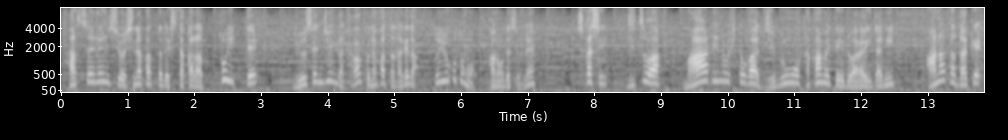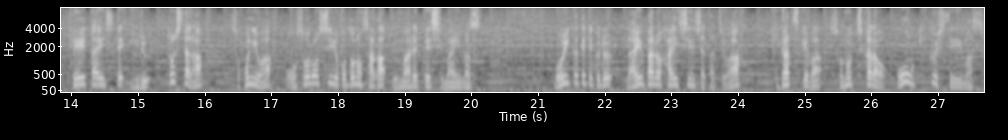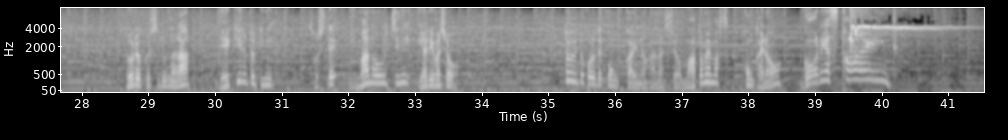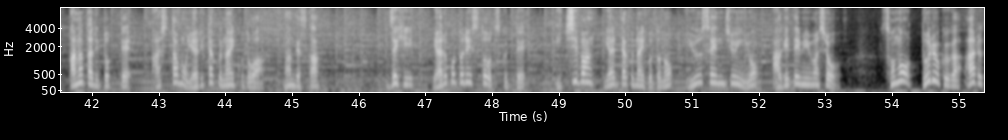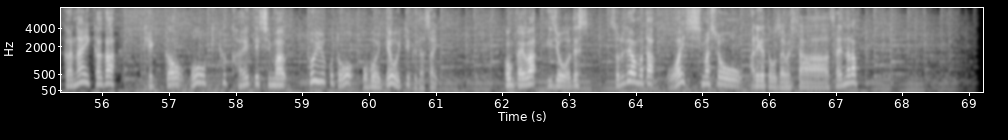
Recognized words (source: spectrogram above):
発声練習をしなかったりしたからといって優先順位が高くなかっただけだということも可能ですよね。しかし実は周りの人が自分を高めている間にあなただけ停滞しているとしたらそこには恐ろしいほどの差が生まれてしまいます。追いかけてくるライバル配信者たちは気がつけばその力を大きくしています。努力するならできる時にそして今のうちにやりましょう。というところで今回の話をまとめます。今回のゴリアスポイン。トあなたにとって明日もやりたくないことは何ですか？ぜひやることリストを作って一番やりたくないことの優先順位を上げてみましょう。その努力があるかないかが結果を大きく変えてしまうということを覚えておいてください。今回は以上です。それではまたお会いしましょう。ありがとうございました。さよなら。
